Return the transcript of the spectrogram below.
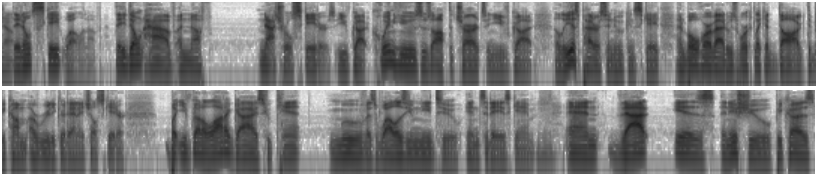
no. they don't skate well enough they don't have enough natural skaters you've got Quinn Hughes who's off the charts and you've got Elias Pettersson who can skate and Bo Horvat who's worked like a dog to become a really good NHL skater but you've got a lot of guys who can't move as well as you need to in today's game. Mm-hmm. And that is an issue because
